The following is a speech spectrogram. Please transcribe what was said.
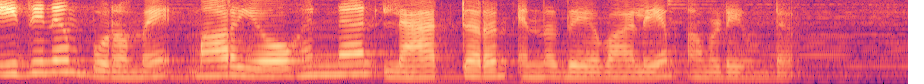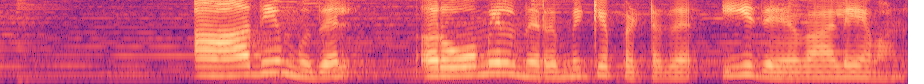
ഇതിനും പുറമെ മാർ യോഹന്നാൻ ലാറ്ററൻ എന്ന ദേവാലയം അവിടെയുണ്ട്. ആദ്യം മുതൽ റോമിൽ നിർമ്മിക്കപ്പെട്ടത് ഈ ദേവാലയമാണ്.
